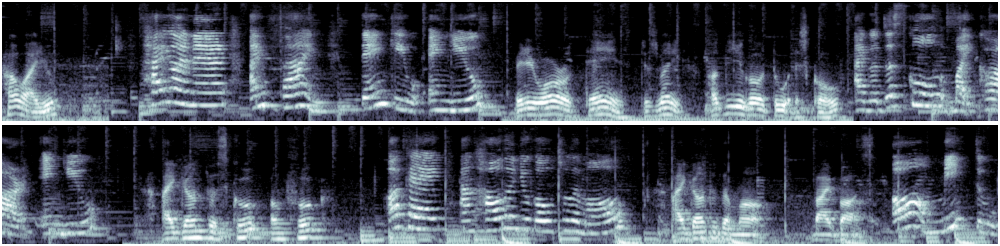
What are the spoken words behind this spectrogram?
How are you? Hi, Honor. I'm fine. Thank you. And you? Very well, thanks. Just Mary, how do you go to school? I go to school by car. And you? I go to school on foot. Okay. And how do you go to the mall? I go to the mall by bus. Oh, me too.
